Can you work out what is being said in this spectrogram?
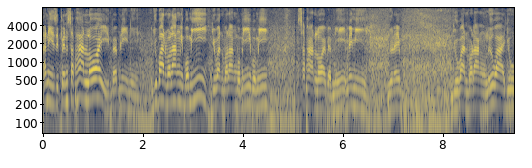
อันนี้สิเป็นสะพานลอยแบบนี้นี่อยู่บ้านวลังนี่บ่มีอยู่บ้านวลังบ่มีบ่มีสะพานลอยแบบนี้ไม่มีอยู่ในอยู่บ้านวลังหรือว่าอยู่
